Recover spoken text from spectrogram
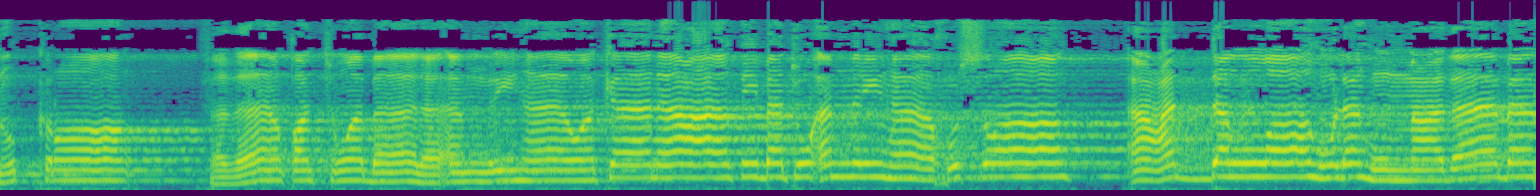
نكرا فذاقت وبال امرها وكان عاقبه امرها خسرا أعد الله لهم عذابا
